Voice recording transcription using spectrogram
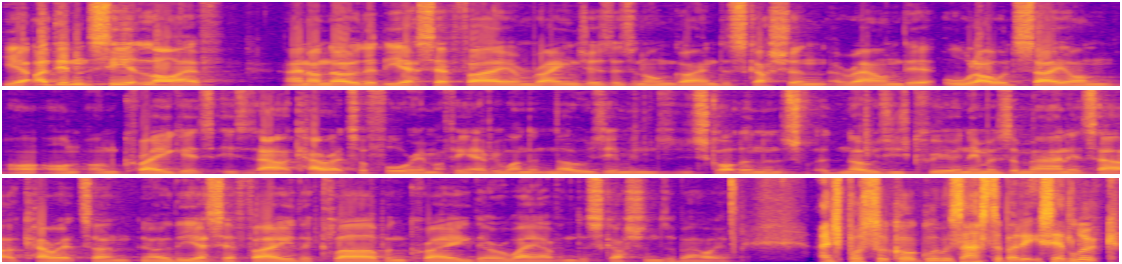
Yeah, I didn't see it live, and I know that the SFA and Rangers, there's an ongoing discussion around it. All I would say on on, on Craig is, is out of character for him. I think everyone that knows him in, Scotland and knows his career and him as a man, it's out of character. And you know, the SFA, the club, and Craig, they're away having discussions about it. Ange Postecoglou was asked about it. He said, Look,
